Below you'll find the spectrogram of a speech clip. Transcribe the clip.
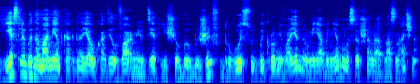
Если бы на момент, когда я уходил в армию, дед еще был бы жив, другой судьбы, кроме военной, у меня бы не было совершенно однозначно.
